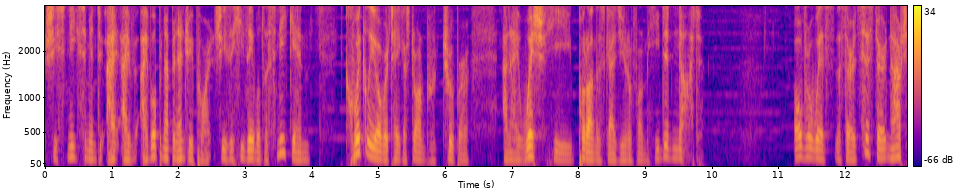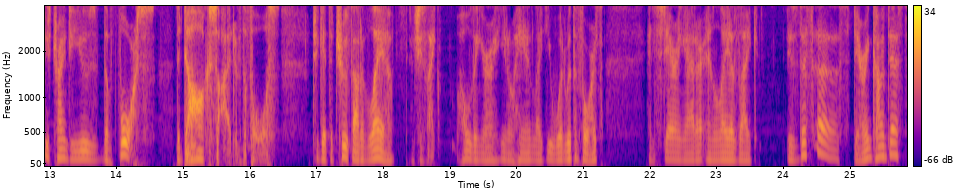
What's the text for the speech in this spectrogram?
she sneaks him into. I, have I've opened up an entry port. She's he's able to sneak in quickly overtake a stormtrooper, and I wish he put on this guy's uniform. He did not. Over with the third sister, now she's trying to use the Force, the dark side of the Force, to get the truth out of Leia. And she's like holding her, you know, hand like you would with the Force, and staring at her. And Leia's like, "Is this a staring contest?"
